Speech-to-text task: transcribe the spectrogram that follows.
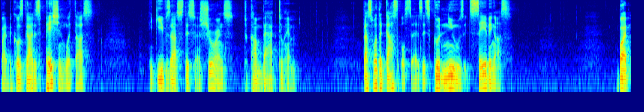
But because God is patient with us, He gives us this assurance to come back to Him. That's what the gospel says. It's good news, it's saving us. But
